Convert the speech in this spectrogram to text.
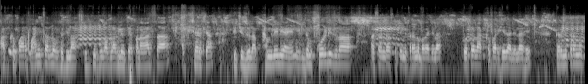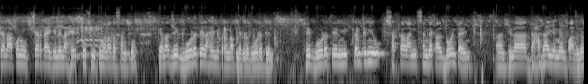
अख्खं पार पाणी चाललं होतं तिला. इतके जुलाब लागले होते. पण आजचा अक्षरशः तिची जुलाब थांबलेली आहे आणि एकदम कोरडी जुला संडास होते मित्रांनो बघा तिला. टोटल अख्खं पार हे झालेलं आहे. तर मित्रांनो त्याला आपण उपचार काय केलेला आहे तोच मी तुम्हाला आता सांगतो. त्याला जे गोडं तेल आहे मित्रांनो आपल्याकडं गोडं तेल. हे गोडं तेल मी कंटिन्यू सकाळ आणि संध्याकाळ दोन टाईम तिला दहा दहा एम एल पाजलं.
